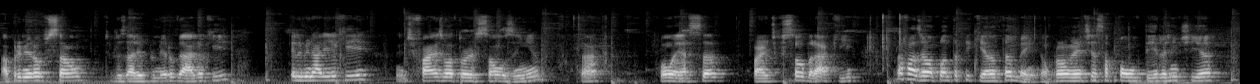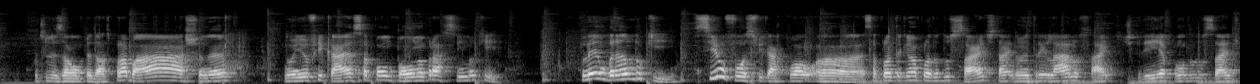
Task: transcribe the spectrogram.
a primeira opção, utilizaria o primeiro galho aqui, eliminaria aqui, a gente faz uma torçãozinha, tá? Com essa parte que sobrar aqui, para fazer uma planta pequena também. Então provavelmente essa ponteira a gente ia utilizar um pedaço para baixo, né? Não ia ficar essa pontona para cima aqui. Lembrando que, se eu fosse ficar com a, essa planta aqui é uma planta do site, tá? Então eu entrei lá no site, tirei a planta do site.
